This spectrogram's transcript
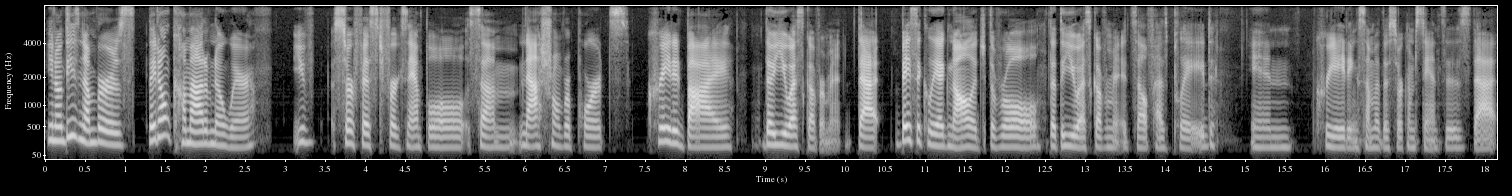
You know, these numbers, they don't come out of nowhere. You've surfaced, for example, some national reports created by the US government that basically acknowledge the role that the US government itself has played in creating some of the circumstances that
